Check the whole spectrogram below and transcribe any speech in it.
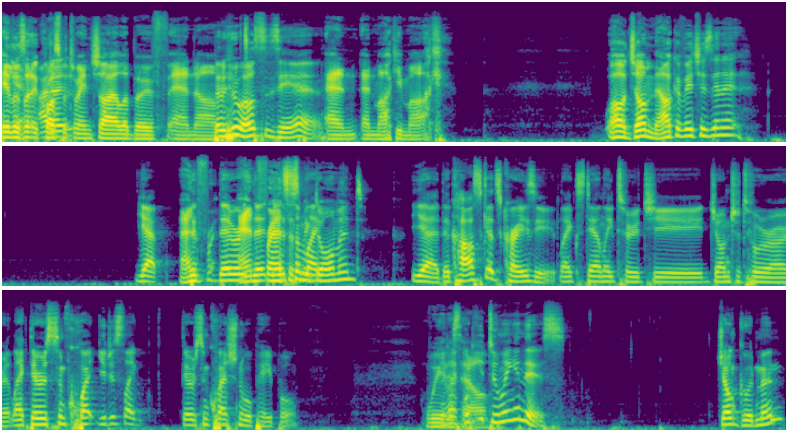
He looks Yeah, like a cross between Shia LaBeouf and um But who else is here? and and Marky Mark. Well, John Malkovich is in it, Yeah, and the- there- and there- Francis some, like- McDormand. Yeah, the cast gets crazy. Like Stanley Tucci, John Turturro. Like there is some que- you just like there are some questionable people. Weird You're as like, what are you doing in this? John Goodman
